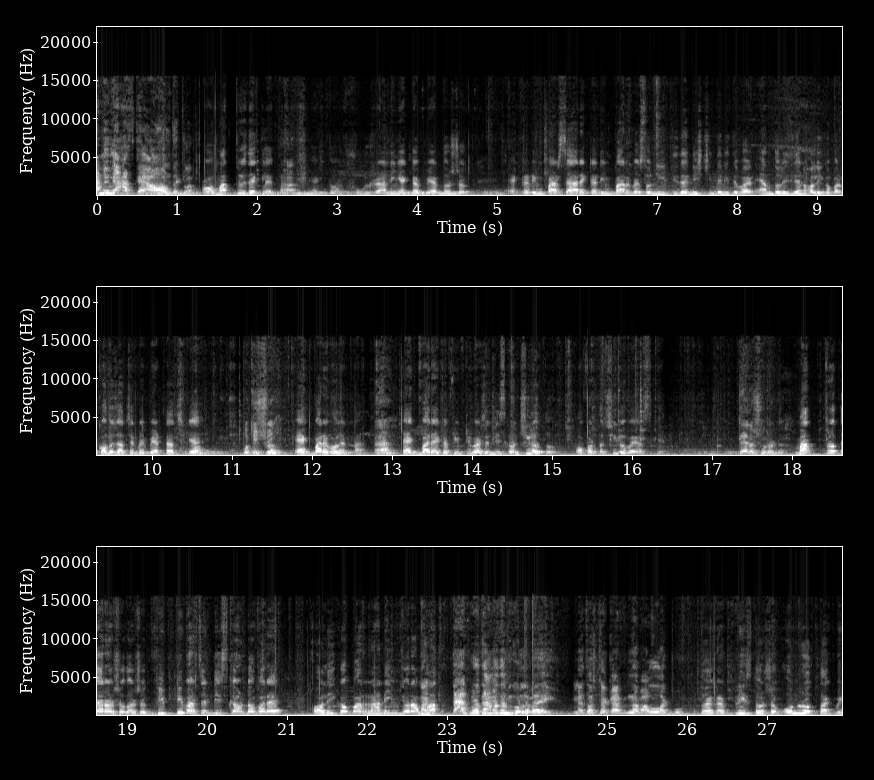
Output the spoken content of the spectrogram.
আমি আজকে আহ্বান দেখলাম। ও মাত্রই দেখলেন? হ্যাঁ। একদম ফুল রানিং একটা পেয়ার দর্শক। একটা ডিম পারছে আর একটা ডিম পারবে সো নির্দ্বিধায় নিশ্চিন্তে নিতে পারেন। অ্যান্ডোলিজিয়ান হলিকপার কত যাচ্ছেন ভাই পেয়ারটা আজকে? পঁচিশশো। একবারে বলেন না। হ্যাঁ। একবারে একটা ফিফটি পার্সেন্ট ডিসকাউন্ট ছিল তো। অফার তো ছিল ভাই আজকে। তেরোশো টাকা। মাত্র তেরোশো দর্শক ফিফটি পার্সেন্ট ডিসকাউন্ট অফারে হলিকপার রানিং জোড়া তারপর দামাদামি করলে ভাই মেজাজটা কাট না ভালো লাগবো। দয়া করে প্লিজ দর্শক অনুরোধ থাকবে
